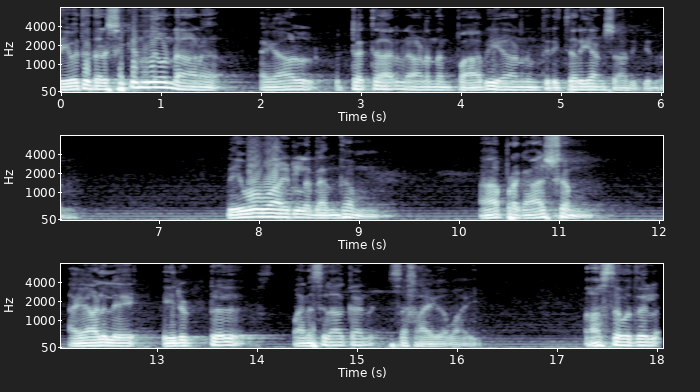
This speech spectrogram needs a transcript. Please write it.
ദൈവത്തെ ദർശിക്കുന്നത് കൊണ്ടാണ് അയാൾ കുറ്റക്കാരനാണെന്നും പാപിയാണെന്നും തിരിച്ചറിയാൻ സാധിക്കുന്നത്. ദൈവവുമായിട്ടുള്ള ബന്ധം ആ പ്രകാശം അയാളിലെ ഇരുട്ട് മനസ്സിലാക്കാൻ സഹായകമായി. വാസ്തവത്തിൽ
